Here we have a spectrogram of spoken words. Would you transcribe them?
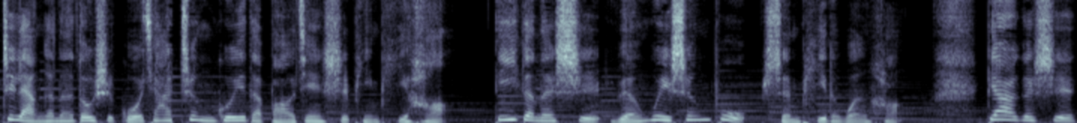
这两个呢都是国家正规的保健食品批号。第一个呢是原卫生部审批的文号，第二个是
